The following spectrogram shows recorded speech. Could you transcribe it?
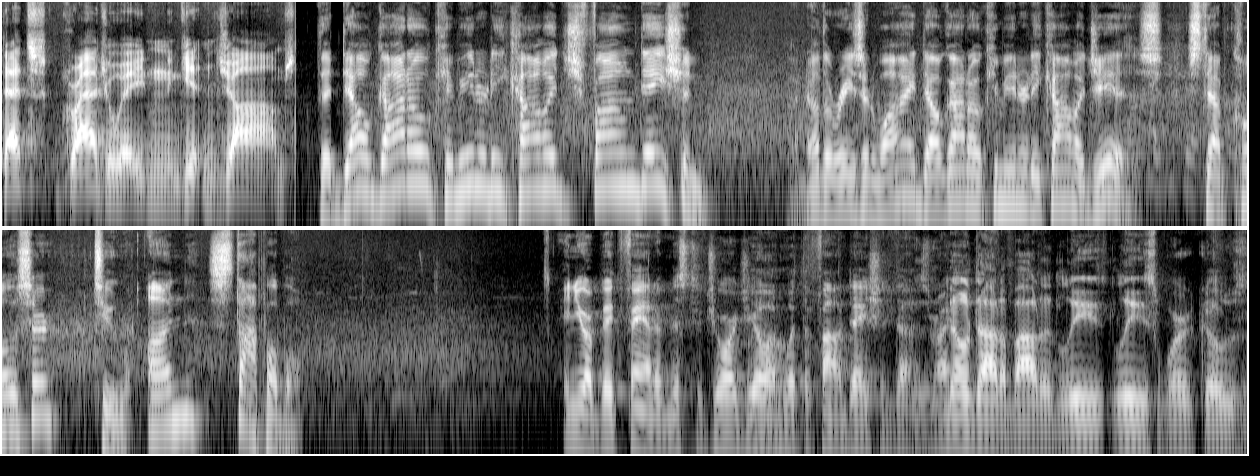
That's graduating and getting jobs. The Delgado Community College Foundation. Another reason why Delgado Community College is step closer to unstoppable. And you're a big fan of Mr. Giorgio and what the foundation does, right? No doubt about it. Lee, Lee's work goes,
